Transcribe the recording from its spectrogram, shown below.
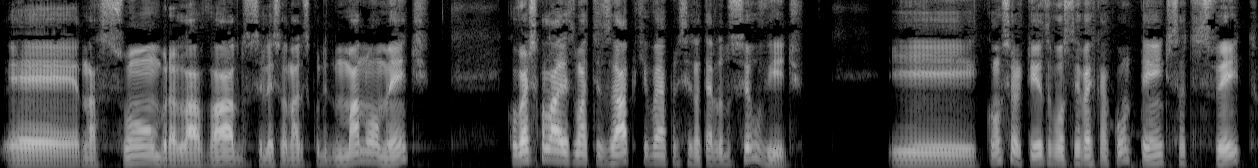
é, na sombra, lavado, selecionado, escolhido manualmente. Conversa com a Larissa no WhatsApp que vai aparecer na tela do seu vídeo. E com certeza você vai ficar contente, satisfeito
